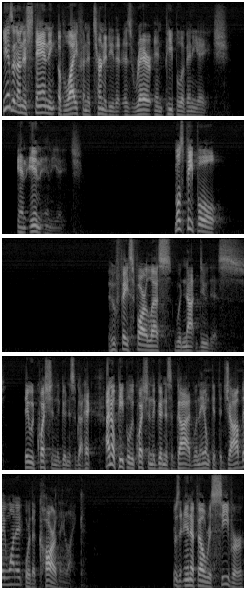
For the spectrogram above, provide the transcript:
He has an understanding of life and eternity that is rare in people of any age and in any age. Most people who face far less would not do this. They would question the goodness of God. Heck, I know people who question the goodness of God when they don't get the job they wanted or the car they like. There was an NFL receiver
